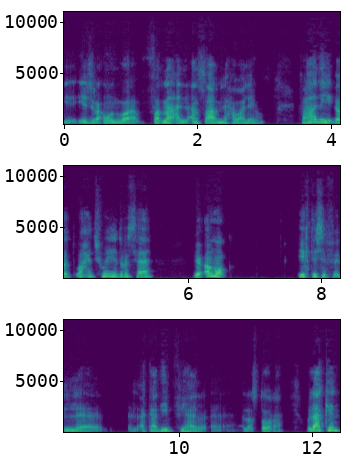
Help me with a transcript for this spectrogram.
يجرؤون فضلا عن الأنصار اللي حواليهم. فهذه لو واحد شوية يدرسها بعمق يكتشف الأكاذيب في هذه الأسطورة. ولكن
